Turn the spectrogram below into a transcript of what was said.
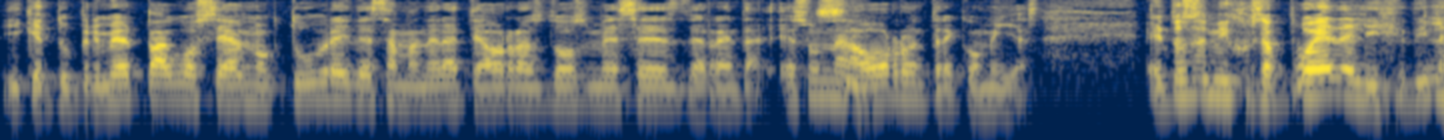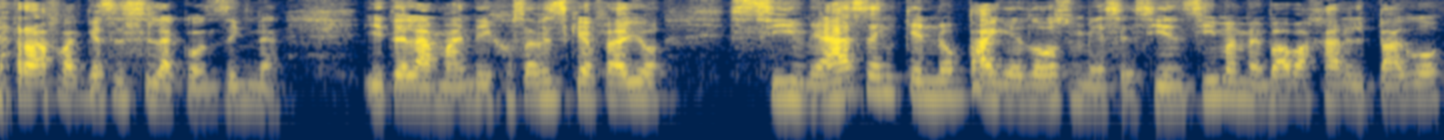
y que tu primer pago sea en octubre y de esa manera te ahorras dos meses de renta. Es un ahorro entre comillas. Entonces me dijo, se puede, le dije, dile a Rafa que esa es la consigna. Y te la mandé, dijo, ¿sabes qué, Flavio? Si me hacen que no pague dos meses y encima me va a bajar el pago,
